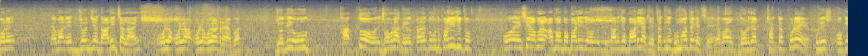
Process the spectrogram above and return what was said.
পরে। এবার একজন যে গাড়ি চালায় Ola Ola Ola Ola driver যদি ও থাকতো এই ঝগড়াতে তাহলে তো ও তো পালিয়ে যেত। ও এসে আমার আমার বাড়ি তার যে বাড়ি আছে তাকে নিয়ে ঘুমাতে গেছে। এবার দরজা ঠাকঠাক করে পুলিশ ওকে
